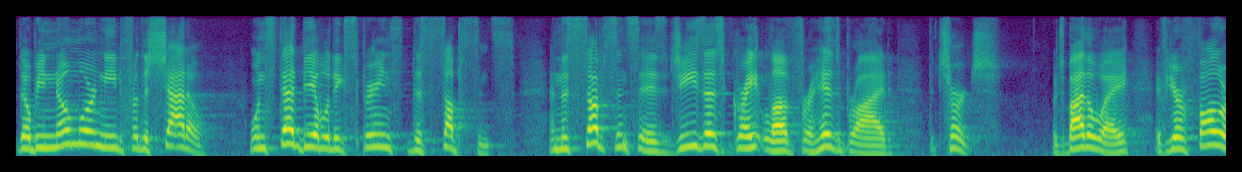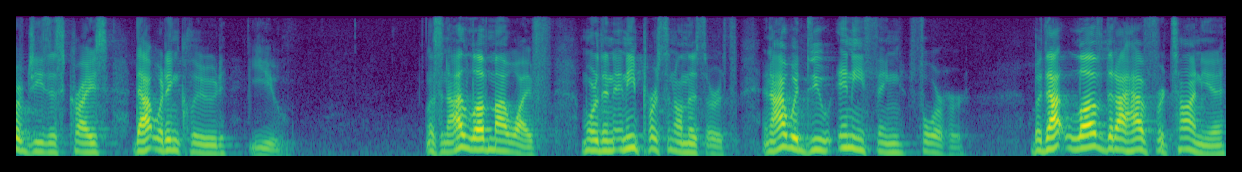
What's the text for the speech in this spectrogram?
there'll be no more need for the shadow. We'll instead be able to experience the substance. And the substance is Jesus' great love for his bride, the church. Which, by the way, if you're a follower of Jesus Christ, that would include you. Listen, I love my wife more than any person on this earth, and I would do anything for her. But that love that I have for Tanya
